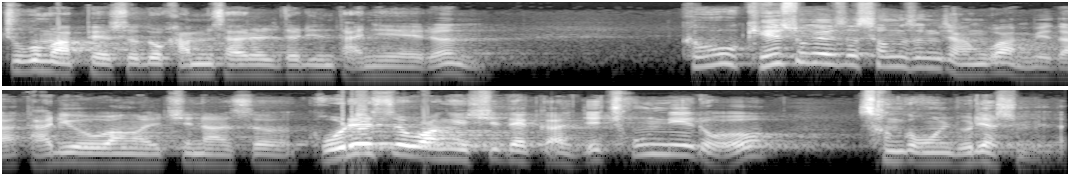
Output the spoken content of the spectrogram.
죽음 앞에서도 감사를 드린 다니엘은 그 후 계속해서 성승장구합니다. 다리오 왕을 지나서 고레스 왕의 시대까지 총리로 성공을 누렸습니다.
